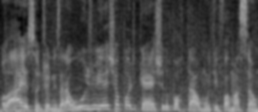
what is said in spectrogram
Olá, eu sou Jones Araújo e este é o podcast do portal Muita Informação.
